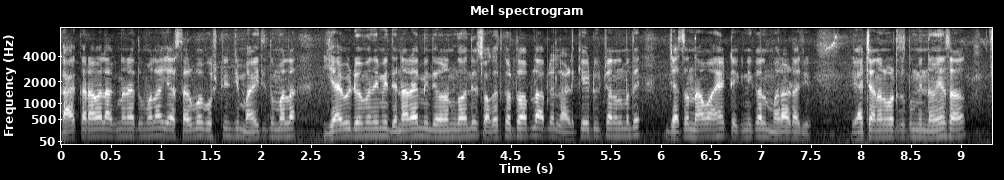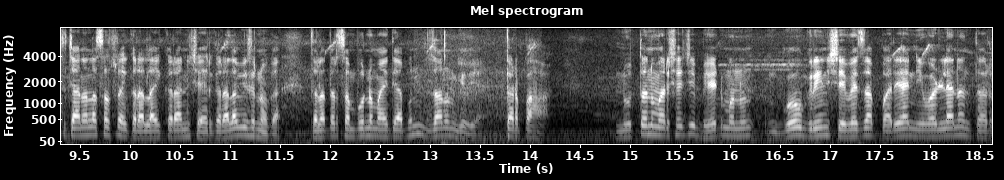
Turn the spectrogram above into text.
काय करावं लागणार आहे तुम्हाला या सर्व गोष्टींची माहिती तुम्हाला या व्हिडिओमध्ये मी देणार आहे. मी देवनगावमध्ये स्वागत करतो आपलं आपल्या लाडके यूट्यूब चॅनलमध्ये ज्याचं नाव आहे टेक्निकल मराठाजी. या चॅनलवर जर तुम्ही नवे असाल तर चॅनलला सबस्क्राईब करा लाईक करा आणि शेअर करायला विसरू नका. चला तर संपूर्ण माहिती आपण जाणून घेऊया. तर पहा नूतन वर्षाची भेट म्हणून गो ग्रीन सेवेचा पर्याय निवडल्यानंतर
